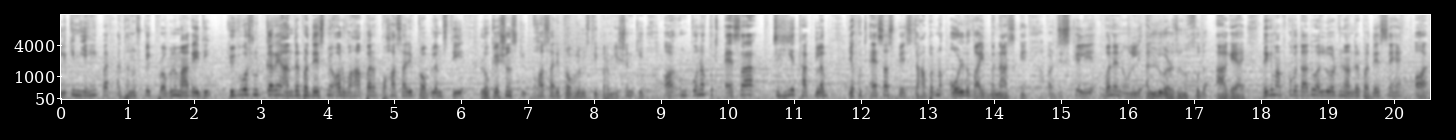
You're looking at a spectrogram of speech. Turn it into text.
लेकिन यहीं पर धनुष को एक प्रॉब्लम आ गई थी। क्योंकि वो शूट कर रहे हैं आंध्र प्रदेश में और वहाँ पर बहुत सारी प्रॉब्लम्स थी लोकेशंस की, बहुत सारी प्रॉब्लम्स थी परमिशन की और उनको ना कुछ ऐसा चाहिए था क्लब या कुछ ऐसा स्पेस जहाँ पर ना ओल्ड वाइब बना सकें और जिसके लिए one and only Allu Arjun खुद आगे आए। देखिए, मैं आपको बता दूँ, अल्लू अर्जुन आंध्र प्रदेश से हैं और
